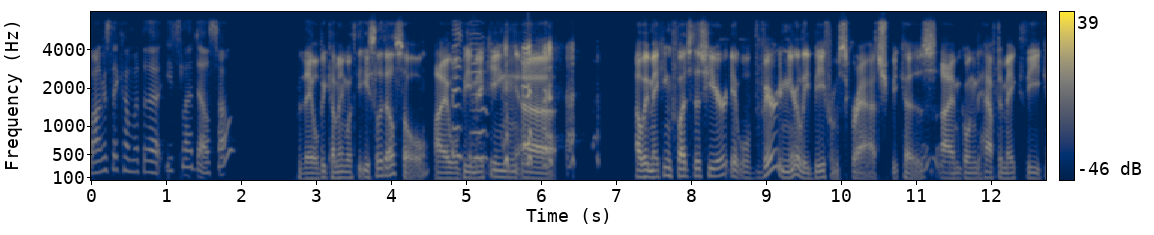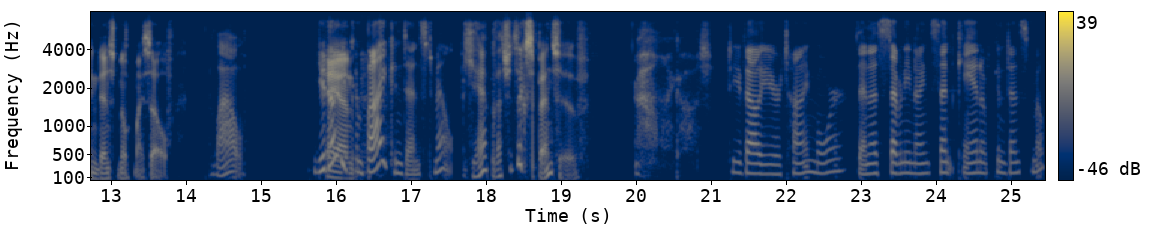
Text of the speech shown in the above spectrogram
long as they come with the Isla del Sol. They will be coming with the Isla del Sol. I will Thank be you. making. Uh, I'll be making fudge this year. It will very nearly be from scratch because Ooh. I'm going to have to make the condensed milk myself. Wow. You know you can buy condensed milk. Yeah, but that shit's expensive. Oh. Do you value your time more than a 79 cent can of condensed milk?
